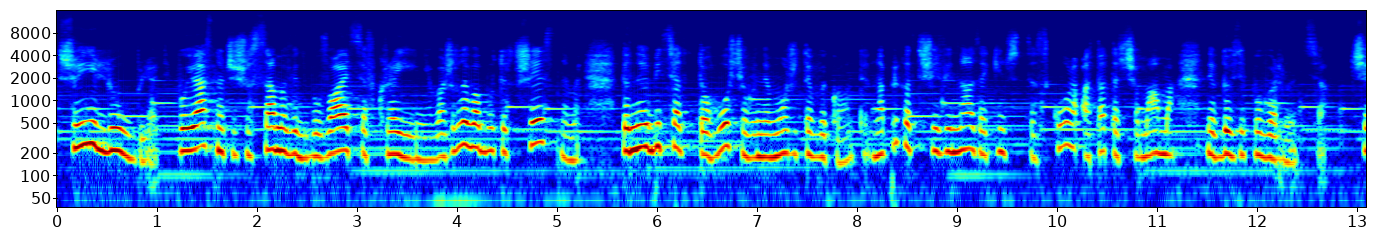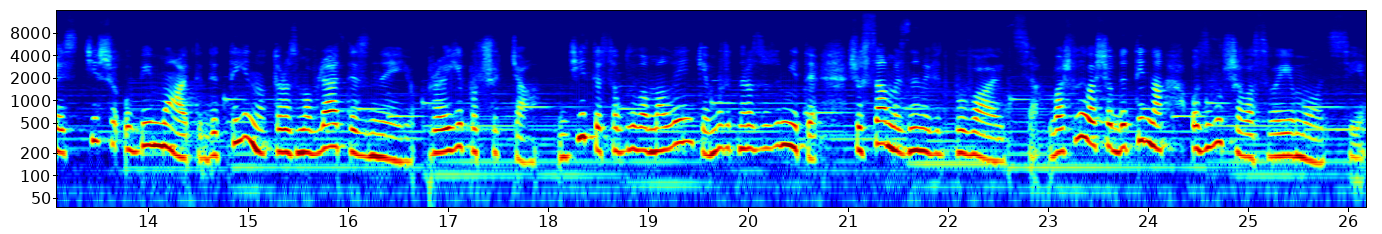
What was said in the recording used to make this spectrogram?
що її люблять, пояснюючи, що саме відбувається в країні. Важливо бути чесними та не обіцяти того, що ви не можете виконати. Наприклад, що війна закінчиться скоро, а тата чи мама невдовзі повернуться. Частіше обіймайте дитину та розмовляйте з нею про її почуття. Діти, особливо маленькі, можуть не розуміти, що саме з ними відбувається. Важливо, щоб дитина озвучила свої емоції.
